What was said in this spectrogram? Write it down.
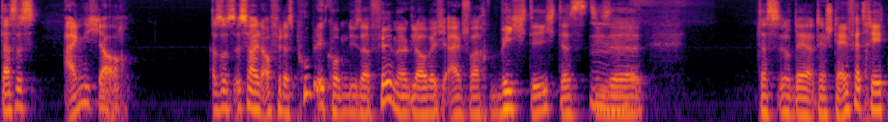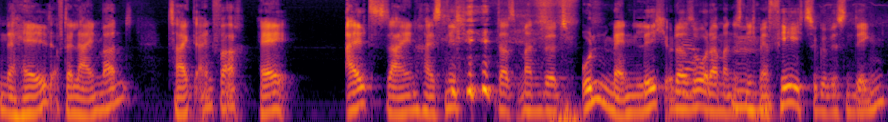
das ist eigentlich ja auch, also es ist halt auch für das Publikum dieser Filme, glaube ich, einfach wichtig, dass diese, dass so der, der stellvertretende Held auf der Leinwand zeigt einfach, hey, alt sein heißt nicht, dass man wird unmännlich oder Ja. so oder man ist nicht Mhm. mehr fähig zu gewissen Dingen.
